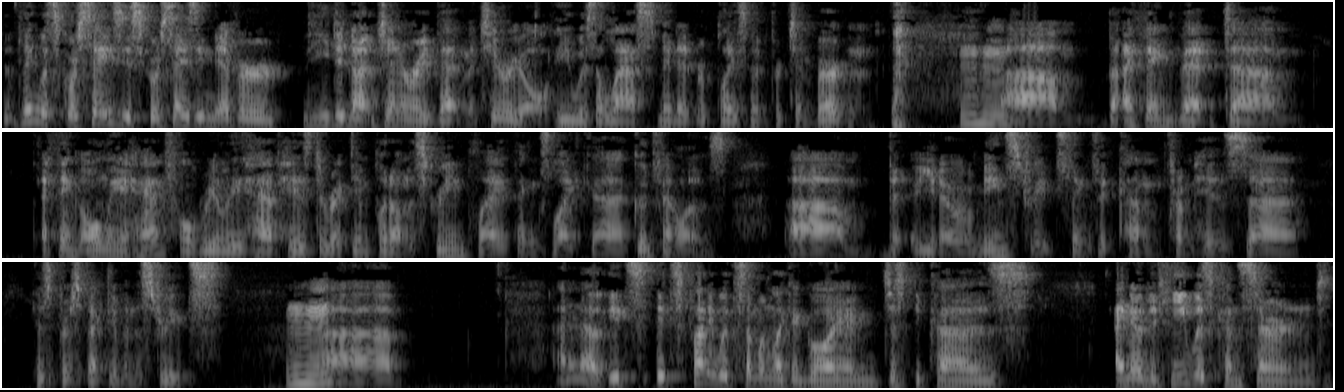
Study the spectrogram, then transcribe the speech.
the thing with Scorsese. Is Scorsese never he did not generate that material. He was a last minute replacement for Tim Burton. Mm-hmm. um, but I think that um, I think only a handful really have his direct input on the screenplay. Things like uh, Goodfellas, um, the, you know, Mean Streets, things that come from his uh, his perspective in the streets. Mm-hmm. Uh, I don't know. It's it's funny with someone like Egoyan just because I know that he was concerned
